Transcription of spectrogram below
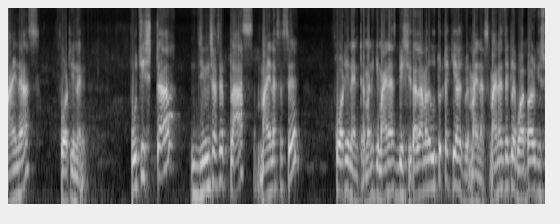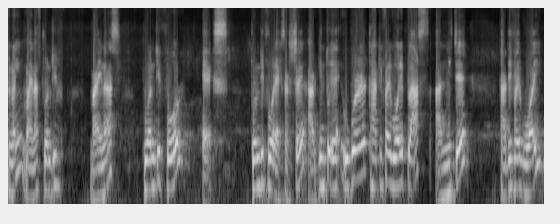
minus forty nine পঁচিশটা জিনিস আছে প্লাস মাইনাস আছে ফোরটি নাইনটা মানে কি মাইনাস বেশি। তাহলে আমাদের উত্তরটা কি আসবে? মাইনাস মাইনাস দেখলে ভয় পাওয়ার কিছু নাই। Minus twenty minus twenty four X twenty four X আসছে। আর কিন্তু এ- উপরে থার্টি ফাইভ ওয়াই প্লাস আর নিচে থার্টি ফাইভ ওয়াই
